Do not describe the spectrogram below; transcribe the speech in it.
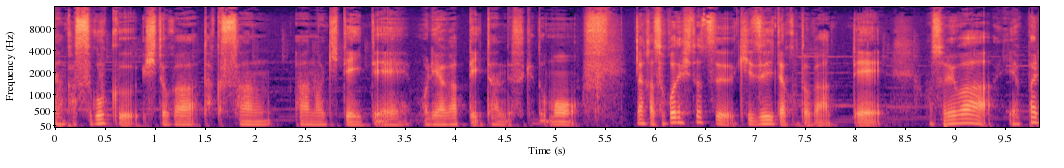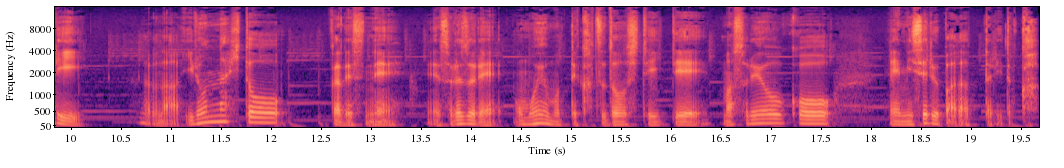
なんかすごく人がたくさんあの来ていて盛り上がっていたんですけどもなんかそこで一つ気づいたことがあってそれはやっぱりなんだろうないろんな人がですねそれぞれ思いを持って活動していて、まあ、それをこう、えー見せる場だったりとか、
